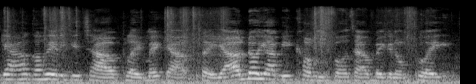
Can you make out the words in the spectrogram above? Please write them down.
Y'all go ahead and get y'all plate. Make y'all plate. Y'all know y'all be coming before time making them plates.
